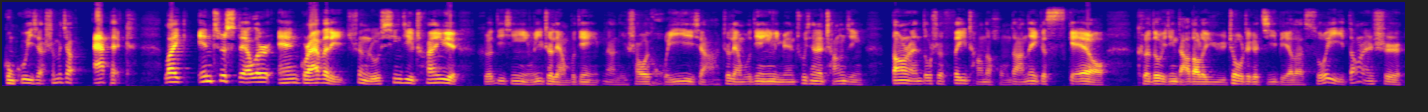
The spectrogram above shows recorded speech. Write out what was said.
巩固一下什么叫 epic。Like Interstellar and Gravity，正如《星际穿越》和《地心引力》这两部电影，那你稍微回忆一下啊，这两部电影里面出现的场景，当然都是非常的宏大，那个 scale 可都已经达到了宇宙这个级别了，所以当然是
